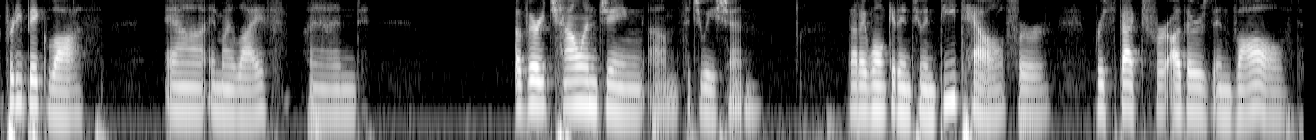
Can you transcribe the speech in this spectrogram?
a pretty big loss uh, in my life, and a very challenging um, situation that I won't get into in detail for respect for others involved.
